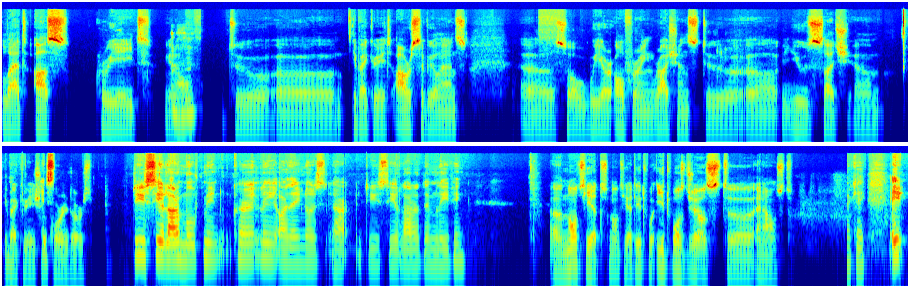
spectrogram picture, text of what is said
let us create you know Mhm. to uh, evacuate our civilians uh, so we are offering russians to uh, use such um, evacuation Is- corridors Do you see a lot of movement currently? Are they notice? Uh, do you see a lot of them leaving? Uh, not yet, not yet. It it was just uh, announced. Okay. It,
